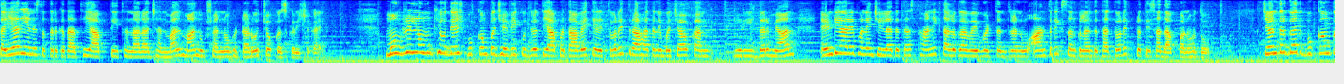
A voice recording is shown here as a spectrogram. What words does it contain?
તૈયારી અને સતર્કતાથી આપતી થનારા જાનમાલમાં નુકસાનનો ઘટાડો ચોક્કસ કરી શકાય. મોકડ્રીલનો મુખ્ય ઉદ્દેશ ભૂકંપ જેવી કુદરતી આફત આવે ત્યારે ત્વરિત રાહત અને બચાવ કામગીરી દરમિયાન એનડીઆરએફ અને જિલ્લા તથા સ્થાનિક તાલુકા વહીવટતંત્રનું આંતરિક સંકલન તથા ત્વરિત પ્રતિસાદ આપવાનો હતો. જે અંતર્ગત ભૂકંપ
